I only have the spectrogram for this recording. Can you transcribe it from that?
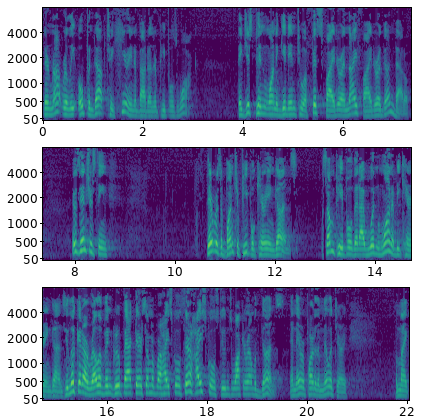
They're not really opened up to hearing about other people's walk. They just didn't want to get into a fist fight or a knife fight or a gun battle. It was interesting. There was a bunch of people carrying guns some people that I wouldn't want to be carrying guns. You look at our relevant group back there, some of our high schools, they're high school students walking around with guns, and they were part of the military. I'm like,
